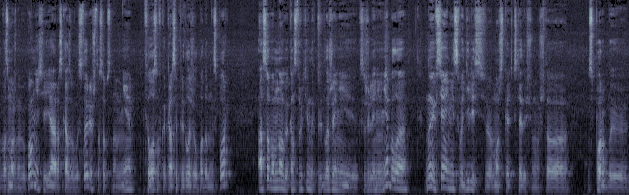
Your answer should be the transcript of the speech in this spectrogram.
возможно, вы помните, я рассказывал историю, что, собственно, мне философ как раз и предложил подобный спор. Особо много конструктивных предложений, к сожалению, не было. Ну и все они сводились, можно сказать, к следующему, что спор бы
